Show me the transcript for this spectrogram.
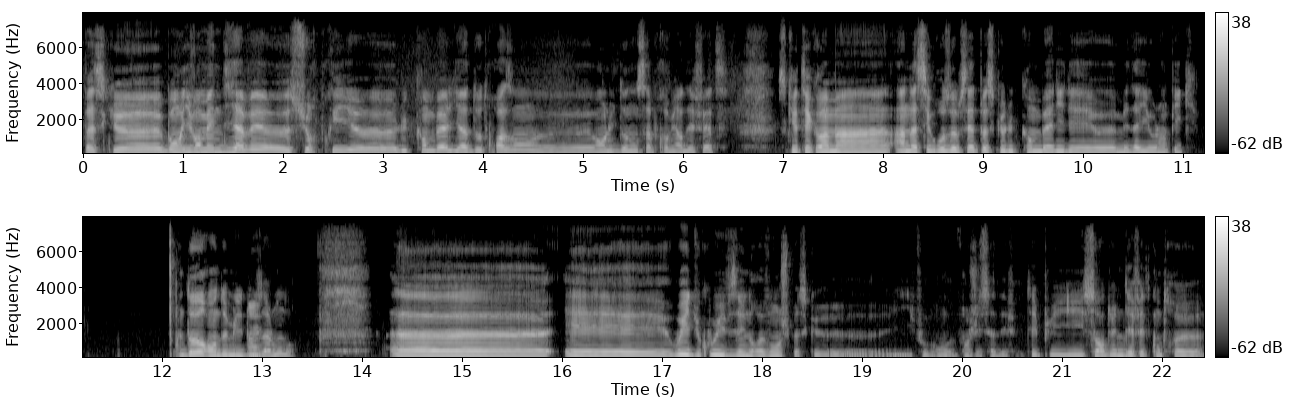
Parce que, bon, Ivan Mendy avait euh, surpris euh, Luke Campbell il y a 2-3 ans euh, en lui donnant sa première défaite. Ce qui était quand même un, un assez gros upset parce que Luke Campbell, il est médaillé olympique d'or en 2012 à Londres. Euh, et oui, du coup, il faisait une revanche parce que euh, il faut venger sa défaite. Et puis, il sort d'une défaite contre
